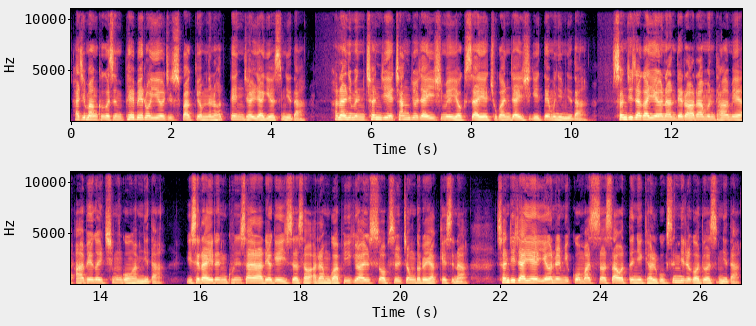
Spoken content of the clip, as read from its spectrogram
하지만 그것은 패배로 이어질 수밖에 없는 헛된 전략이었습니다. 하나님은 천지의 창조자이심의 역사의 주관자이시기 때문입니다. 선지자가 예언한 대로 아람은 다음에 아벡을 침공합니다. 이스라엘은 군사력에 있어서 아람과 비교할 수 없을 정도로 약했으나 선지자의 예언을 믿고 맞서 싸웠더니 결국 승리를 거두었습니다.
